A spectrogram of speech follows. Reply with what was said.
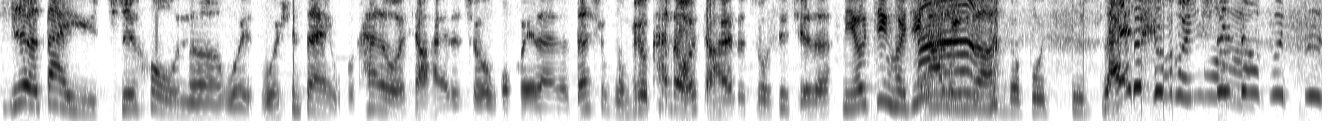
热带雨之后呢，我我是在我看到我小孩的时候我回来了，但是我没有看到我小孩的时候，我就觉得你又进回去阿玲了。都不自在，浑身都不自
